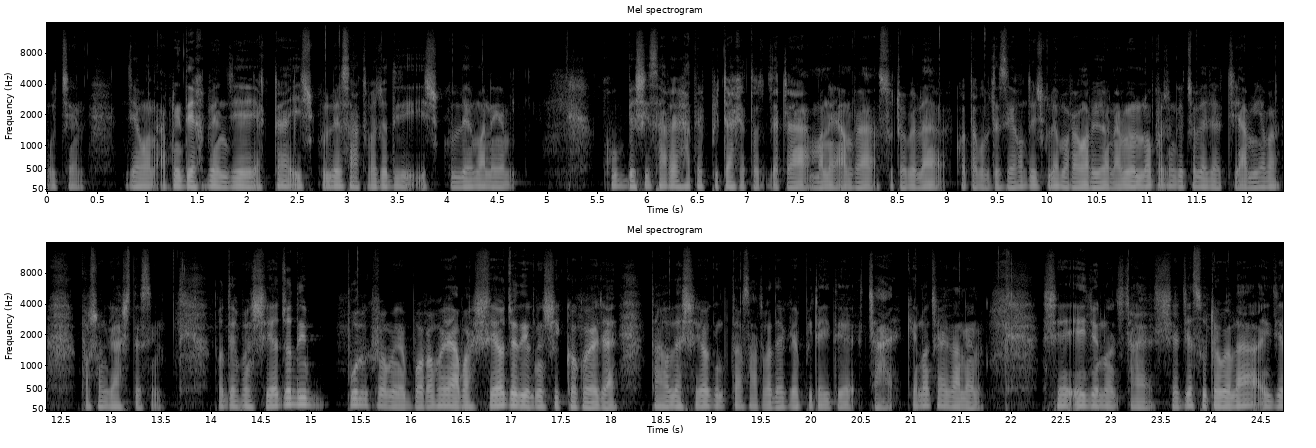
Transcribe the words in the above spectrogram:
বুঝছেন? যেমন আপনি দেখবেন যে একটা স্কুলে ছাত্র যদি স্কুলে মানে খুব বেশি স্যারের হাতে পিঠা খেত, যেটা মানে আমরা ছোটোবেলা কথা বলতেছি। এখন তো স্কুলে মারামারি হয় না। আমি অন্য প্রসঙ্গে চলে যাচ্ছি, আমি আবার প্রসঙ্গে আসতেছি। তো দেখবেন সে যদি ভুলক্রমে বড় হয়ে আবার সেও যদি একজন শিক্ষক হয়ে যায়, তাহলে সেও কিন্তু তার ছাত্রদেরকে পিটাইতে চায়। কেন চায় জানেন? সে এই জন্য চায়। সে যে ছোটোবেলা এই যে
